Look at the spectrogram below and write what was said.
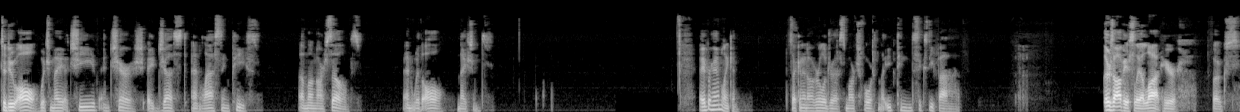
to do all which may achieve and cherish a just and lasting peace among ourselves and with all nations. Abraham Lincoln, Second Inaugural Address, March 4th, 1865. There's obviously a lot here, folks.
